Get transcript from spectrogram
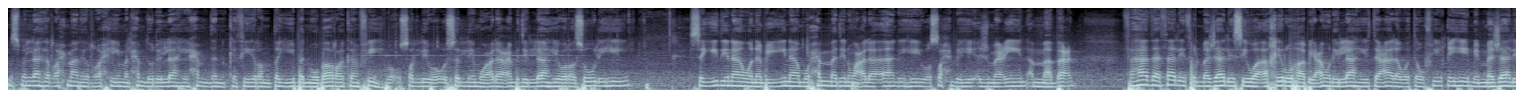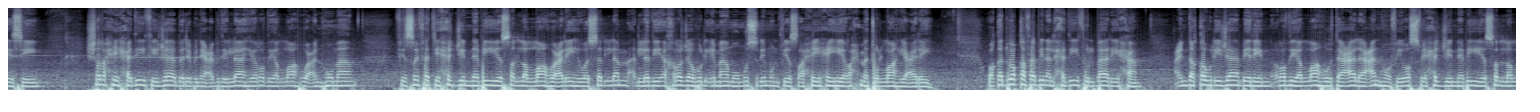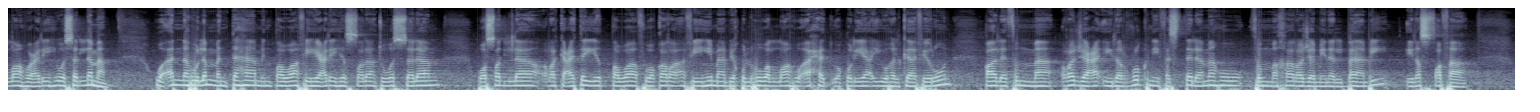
بسم الله الرحمن الرحيم. الحمد لله حمدا كثيرا طيبا مباركا فيه وأصلي وأسلم على عبد الله ورسوله سيدنا ونبينا محمد وعلى آله وصحبه أجمعين. أما بعد فهذا ثالث المجالس وآخرها بعون الله تعالى وتوفيقه من مجالس شرح حديث جابر بن عبد الله رضي الله عنهما في صفة حج النبي صلى الله عليه وسلم الذي أخرجه الإمام مسلم في صحيحه رحمة الله عليه. وقد وقف بنا الحديث البارحة عند قول جابر رضي الله تعالى عنه في وصف حج النبي صلى الله عليه وسلم وأنه لما انتهى من طوافه عليه الصلاة والسلام وصلى ركعتي الطواف وقرأ فيهما بقل هو الله أحد وقل يا أيها الكافرون قال ثم رجع إلى الركن فاستلمه ثم خرج من الباب إلى الصفا.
